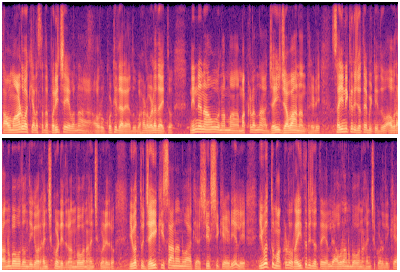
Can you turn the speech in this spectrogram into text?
ತಾವು ಮಾಡುವ ಕೆಲಸದ ಪರಿಚಯವನ್ನು ಅವರು ಕೊಟ್ಟಿದ್ದಾರೆ. ಅದು ಬಹಳ ಒಳ್ಳೆಯದಾಯಿತು ನಿನ್ನೆ ನಾವು ನಮ್ಮ ಮಕ್ಕಳನ್ನು ಜೈ ಜವಾನ್ ಅಂತ ಹೇಳಿ ಸೈನಿಕರ ಜೊತೆ ಬಿಟ್ಟಿದ್ದು. ಅವರ ಅನುಭವದೊಂದಿಗೆ ಅವರು ಹಂಚಿಕೊಂಡಿದ್ದರು ಅನುಭವನ ಹಂಚಿಕೊಂಡಿದ್ದರು ಇವತ್ತು ಜೈ ಕಿಸಾನ್ ಅನ್ನುವ ಶೀರ್ಷಿಕೆ ಅಡಿಯಲ್ಲಿ ಇವತ್ತು ಮಕ್ಕಳು ರೈತರ ಜೊತೆಯಲ್ಲಿ ಅವರ ಅನುಭವನ ಹಂಚಿಕೊಳ್ಳಲಿಕ್ಕೆ,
